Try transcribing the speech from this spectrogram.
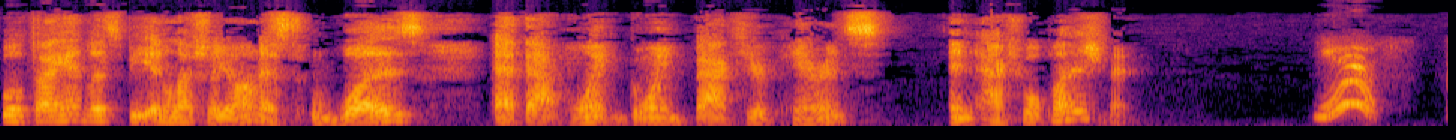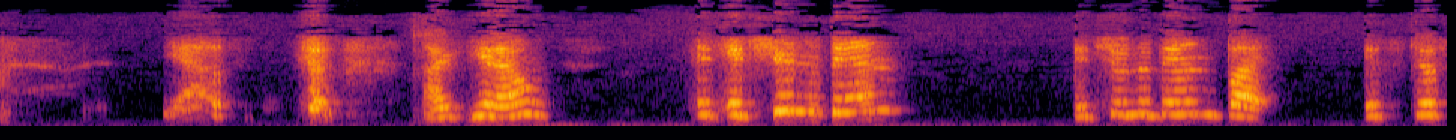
well, Dianne, let's be intellectually honest. Was at that point going back to your parents an actual punishment? Yes. Yes. I, you know, it, it shouldn't have been. It shouldn't have been, but it's just,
